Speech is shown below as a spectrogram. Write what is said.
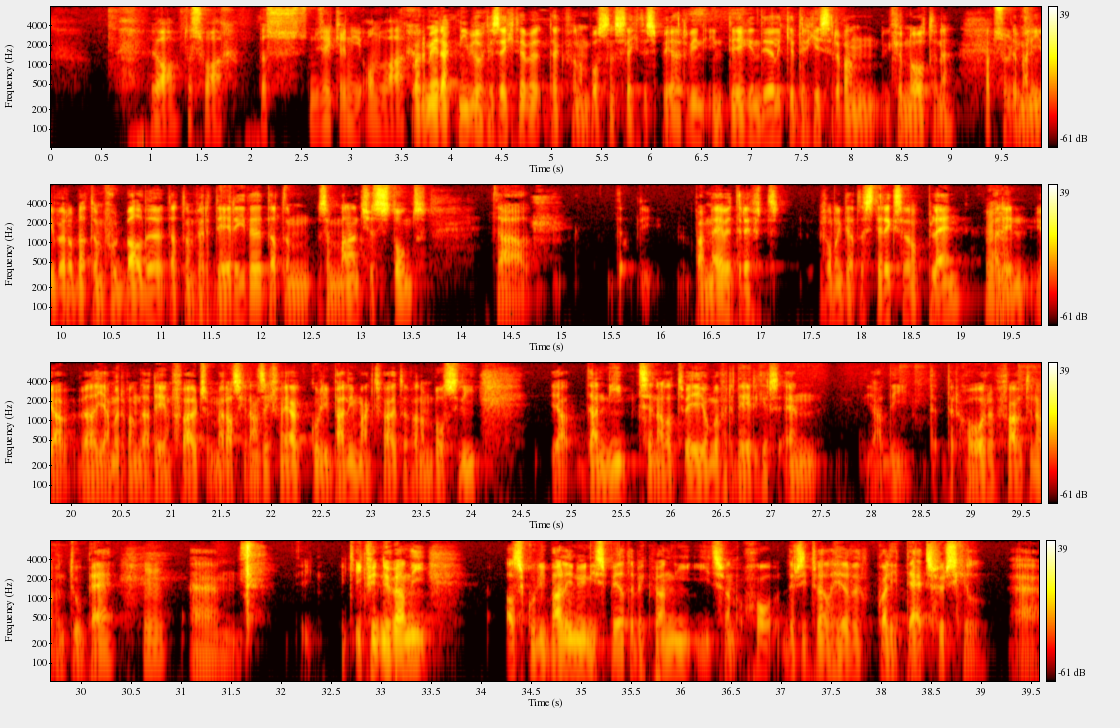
Ja, dat is waar. Dat is zeker niet onwaar. Waarmee dat ik niet wil gezegd hebben dat ik Van een Bos een slechte speler vind. Integendeel, ik heb er gisteren van genoten. Hè. Absoluut. De manier waarop dat hem voetbalde, dat hem verdedigde, dat hem zijn mannetje stond. Dat, wat mij betreft vond ik dat de sterkste van op plein. Mhm. Alleen, ja, wel jammer van dat hij een foutje. Maar als je dan zegt van ja, Koulibaly maakt fouten, Van een Bos niet. Ja, dan niet. Het zijn alle twee jonge verdedigers. En ja, die, er horen fouten af en toe bij. Mhm. Ehm, ik, ik vind nu wel niet, als Koulibaly nu niet speelt, heb ik wel niet iets van, oh, er zit wel heel veel kwaliteitsverschil. Uh,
